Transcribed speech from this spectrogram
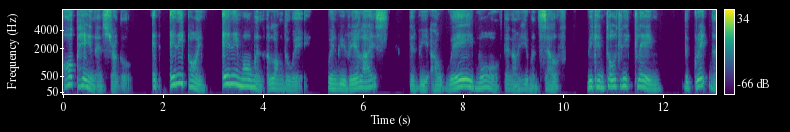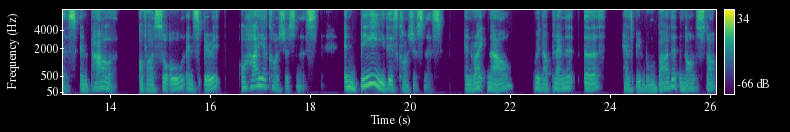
all pain and struggle. At any point, any moment along the way, when we realize that we are way more than our human self, we can totally claim the greatness and power of our soul and spirit or higher consciousness and be this consciousness. And right now, when our planet Earth has been bombarded nonstop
